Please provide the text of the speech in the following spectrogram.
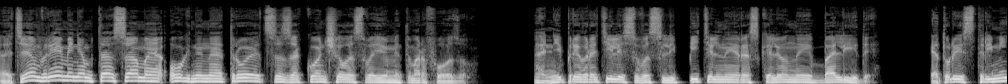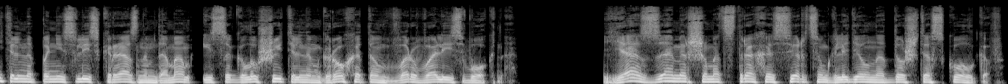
А тем временем та самая огненная троица закончила свою метаморфозу. Они превратились в ослепительные раскаленные болиды, которые стремительно понеслись к разным домам и с оглушительным грохотом ворвались в окна. Я замершим от страха сердцем глядел на дождь осколков,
